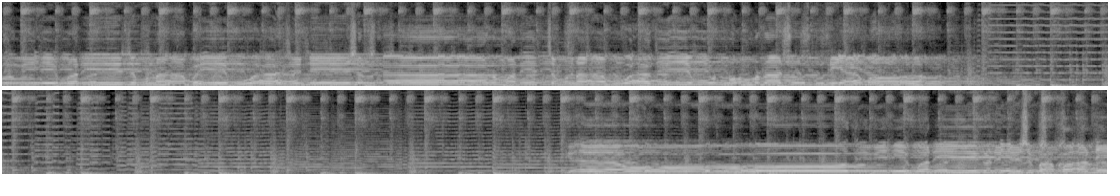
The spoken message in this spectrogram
દેવી મારી જમના ભાઈ ભુવાજીની સરકાર મારી ચમના ભુવાજી એવું નોમ રાશું દુનિયામાં. કે ઓ દેવી મારી ગણેશ બાપાને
